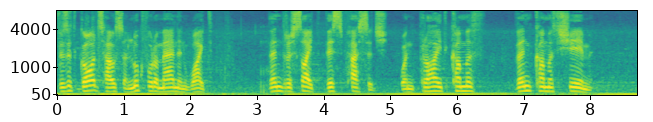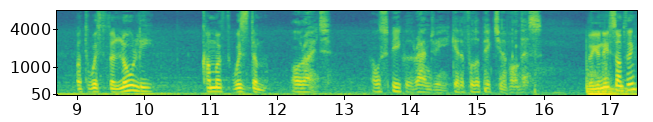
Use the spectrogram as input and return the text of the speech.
visit God's house, and look for a man in white. Then recite this passage When pride cometh, then cometh shame. But with the lowly cometh wisdom. All right. I will speak with Randvi, get a fuller picture of all this. Do you need something?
